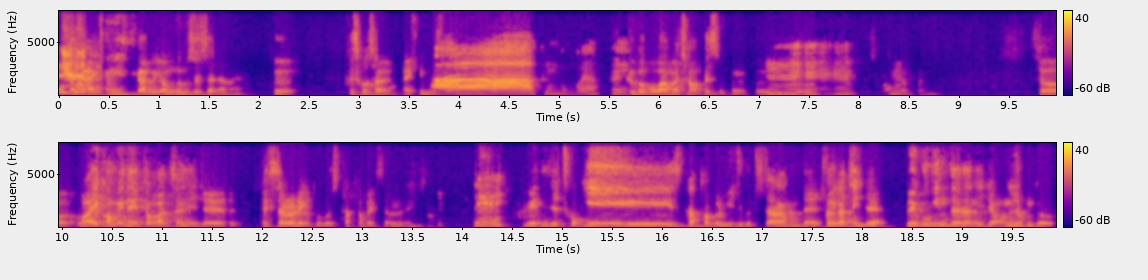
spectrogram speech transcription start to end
Alchemist가 그 연금술사잖아요. 그, 그 소설, Alchemist. 아, 그런 건가요? 네, 네. 그거 보고 아마 창업했을 거예요. 그, 음, 그 음, 음. 그래서 Y Combinator 같은 이제 accelerator, 그 스타트업 accelerator. 네. 그게 이제 초기 스타트업을 위주로 투자를 하는데 저희 같은 이제 외국인들은 이제 어느 정도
